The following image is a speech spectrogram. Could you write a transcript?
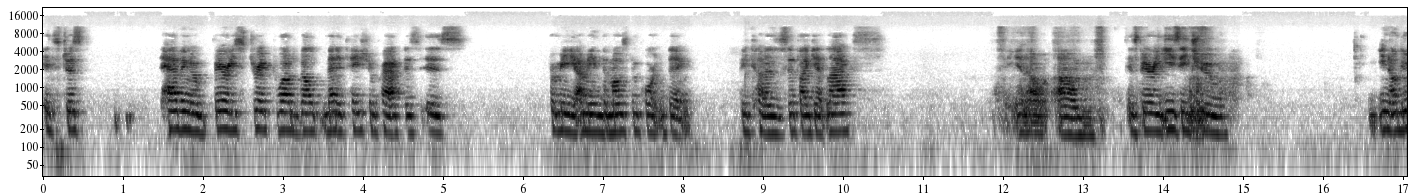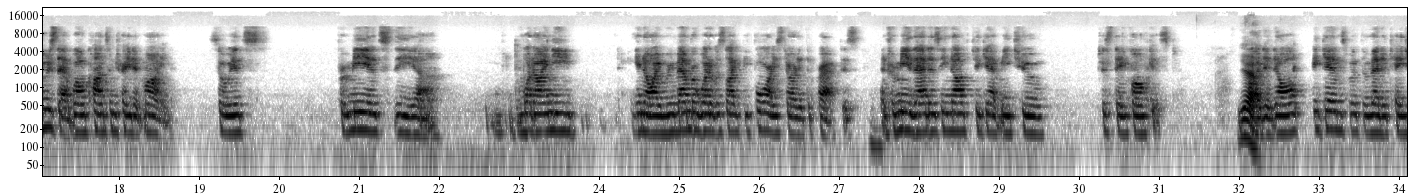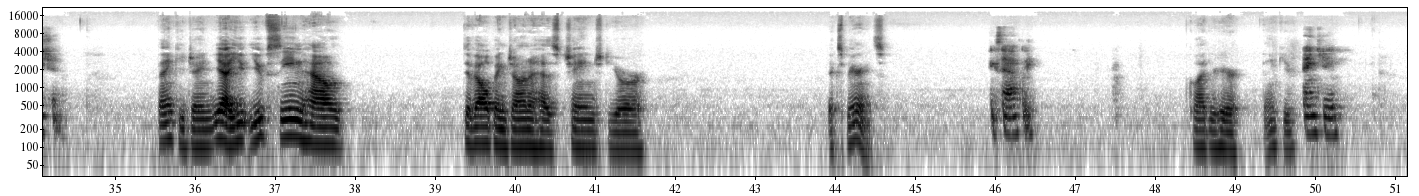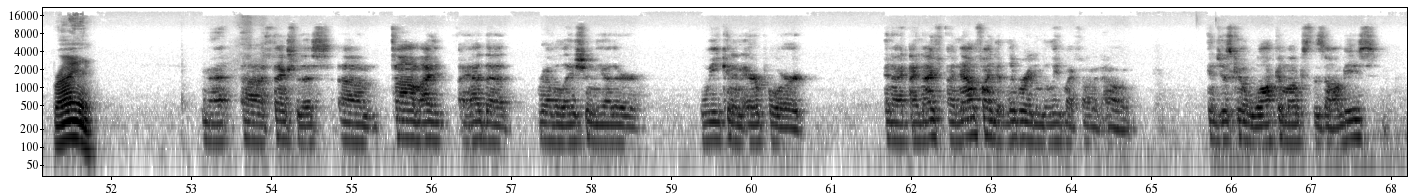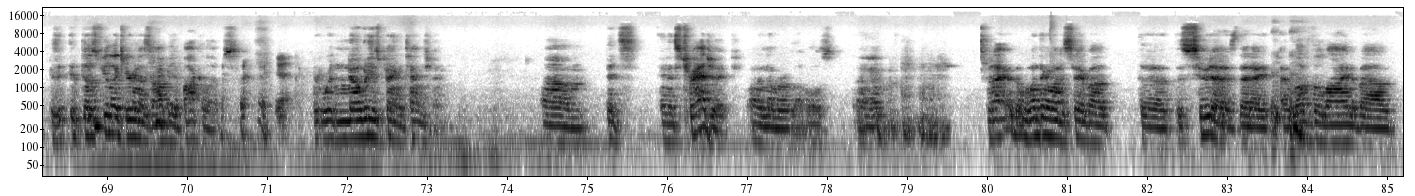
it's just having a very strict, well-developed meditation practice is, for me, I mean, the most important thing, because if I get lax, you know, um, it's very easy to, you know, lose that well-concentrated mind. So it's for me, it's the uh, what I need. You know, I remember what it was like before I started the practice, and for me, that is enough to get me to to stay focused. Yeah. But it all begins with the meditation. Thank you, Jane. Yeah, you you've seen how developing jhana has changed your experience. Exactly. Glad you're here. Thank you. Thank you. Brian, Matt, uh, thanks for this. Um, Tom, I, I had that revelation the other week in an airport, and I, I, now- I now find it liberating to leave my phone at home and just go walk amongst the zombies. Because it, it does feel like you're in a zombie apocalypse Yeah. where, where nobody's paying attention. Um, it's and it's tragic on a number of levels. Um, but I, the one thing I want to say about the the Sutta is that I, I love the line about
